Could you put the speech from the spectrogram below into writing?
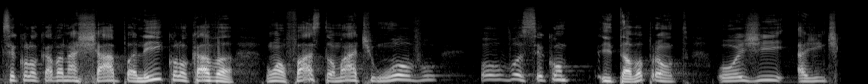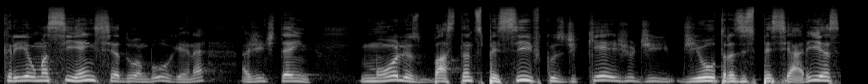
que você colocava na chapa ali, colocava um alface, tomate, um ovo, ou você comp... e estava pronto. Hoje a gente cria uma ciência do hambúrguer, né? A gente tem molhos bastante específicos de queijo, de, de outras especiarias.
